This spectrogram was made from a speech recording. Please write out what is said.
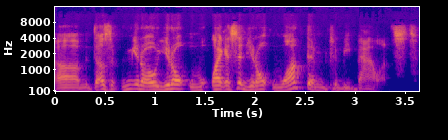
Um, it doesn't you know you don't like I said you don't want them to be balanced.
